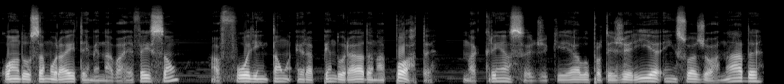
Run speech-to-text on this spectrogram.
Quando o samurai terminava a refeição, a folha então era pendurada na porta, na crença de que ela o protegeria em sua jornada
